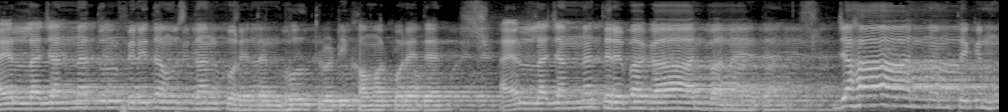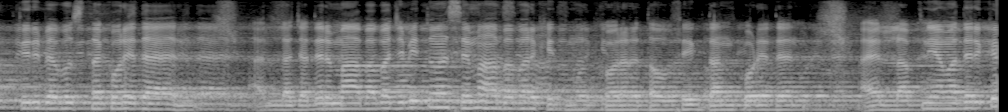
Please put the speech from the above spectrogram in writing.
আয় আল্লাহ জান্নাতুল ফিরদাউস দান করে দেন, ভুল ত্রুটি ক্ষমা করে দেন। আয় আল্লাহ জান্নাতের বাগান বানায় দেন জাহান নাম থেকে মুক্তির ব্যবস্থা করে দেন। আল্লাহ যাদের মা বাবা জীবিত আছে, মা বাবার খিদমত করার তৌফিক দান করে দেন। আল্লাহ আপনি আমাদেরকে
